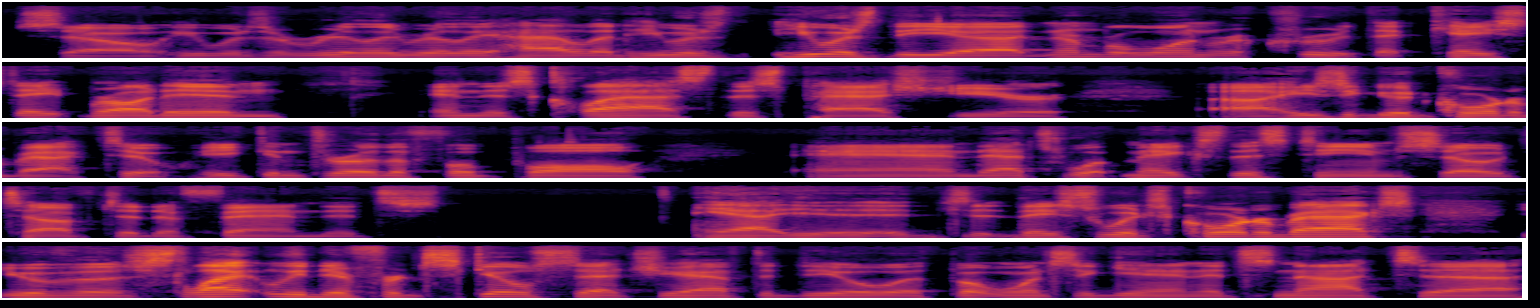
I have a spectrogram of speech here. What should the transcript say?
So he was a really, really highlight. He was he was the uh, number one recruit that K State brought in in this class this past year. Uh, he's a good quarterback too. He can throw the football, and that's what makes this team so tough to defend. It's yeah, it, they switch quarterbacks. You have a slightly different skill set you have to deal with, but once again, it's not uh,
